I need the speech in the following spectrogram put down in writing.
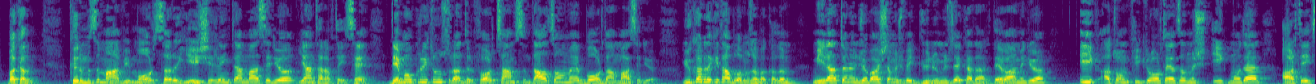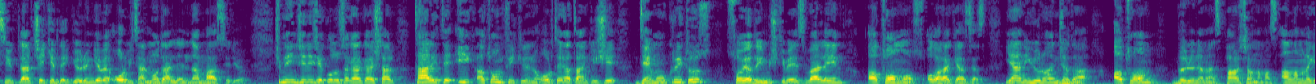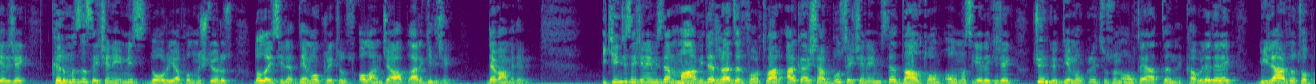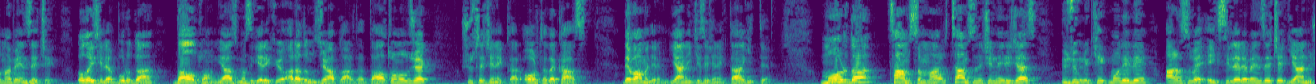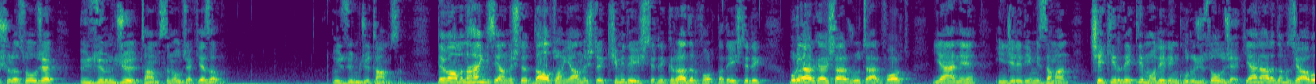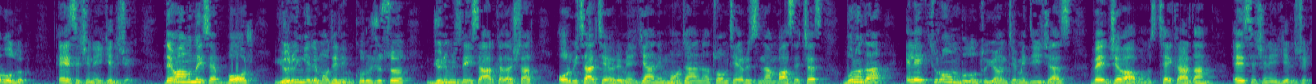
Bakalım. Kırmızı, mavi, mor, sarı, yeşil renkten bahsediyor. Yan tarafta ise Democritus, Rutherford, Thomson, Dalton ve Bohr'dan bahsediyor. Yukarıdaki tablomuza bakalım. Milattan önce başlamış ve günümüze kadar devam ediyor. İlk atom fikri ortaya atılmış, ilk model artı eksi yükler çekirdek, yörünge ve orbital modellerinden bahsediyor. Şimdi inceleyecek olursak arkadaşlar tarihte ilk atom fikrini ortaya atan kişi Democritus soyadıymış gibi ezberleyin. Atomos olarak yazacağız. Yani Yunanca'da atom bölünemez, parçalanamaz anlamına gelecek. Kırmızı seçeneğimiz doğru yapılmış diyoruz. Dolayısıyla Demokritus olan cevaplar gidecek. Devam edelim. İkinci seçeneğimizde mavide Rutherford var. Arkadaşlar bu seçeneğimizde Dalton olması gerekecek. Çünkü Demokritus'un ortaya attığını kabul ederek bilardo topuna benzetecek. Dolayısıyla burada Dalton yazması gerekiyor. Aradığımız cevaplarda Dalton olacak. Şu seçenekler ortada kalsın. Devam edelim. Yani iki seçenek daha gitti. Mor'da Thomson var. Thomson için ne diyeceğiz? Üzümlü kek modeli artı ve eksilere benzeyecek. Yani şurası olacak. Üzümcü Thomson olacak. Yazalım. Üzümcü Thompson. Devamında hangisi yanlıştı? Dalton yanlıştı. Kimi değiştirdik? Rutherford'la değiştirdik. Buraya arkadaşlar Rutherford yani incelediğimiz zaman çekirdekli modelin kurucusu olacak. Yani aradığımız cevabı bulduk. E seçeneği gelecek. Devamında ise Bohr yörüngeli modelin kurucusu. Günümüzde ise arkadaşlar orbital teoremi yani modern atom teorisinden bahsedeceğiz. Buna da elektron bulutu yöntemi diyeceğiz ve cevabımız tekrardan E seçeneği gelecek.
